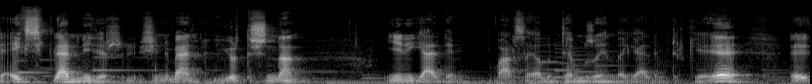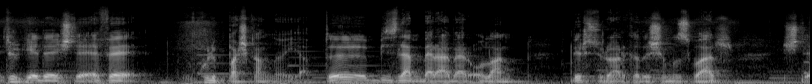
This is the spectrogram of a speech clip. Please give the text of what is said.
e, eksikler nedir? Şimdi ben yurt dışından yeni geldim. Varsayalım Temmuz ayında geldim Türkiye'ye. E, Türkiye'de işte Efe kulüp başkanlığı yaptı. Bizle beraber olan bir sürü arkadaşımız var. İşte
